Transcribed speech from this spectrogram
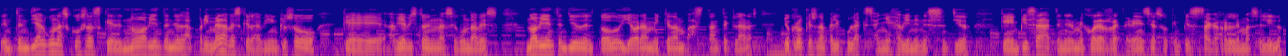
entendí algunas cosas que no había entendido la primera vez que la vi, incluso que había visto en una segunda vez, no había entendido del todo y ahora me quedan bastante claras. Yo creo que es una película que se añeja bien en ese sentido, que empieza a tener mejores referencias o que empiezas a agarrarle más el hilo.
